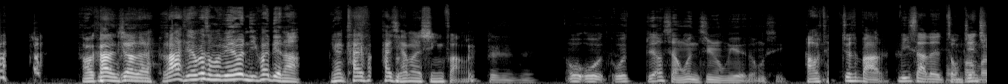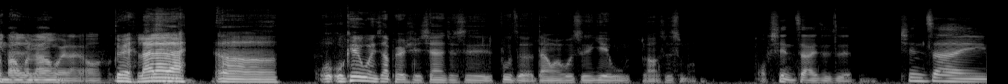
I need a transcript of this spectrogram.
好，开玩笑的。来，有没有什么别的问题？快点啊！你看开开启他们的新房了。对对对，我我我比较想问金融业的东西。好，就是把 Lisa 的总监请来，把我拉回来哦。对，来来来。呃，我我可以问一下，Perch 现在就是负责单位或是业务主要是什么？哦，现在是不是？现在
